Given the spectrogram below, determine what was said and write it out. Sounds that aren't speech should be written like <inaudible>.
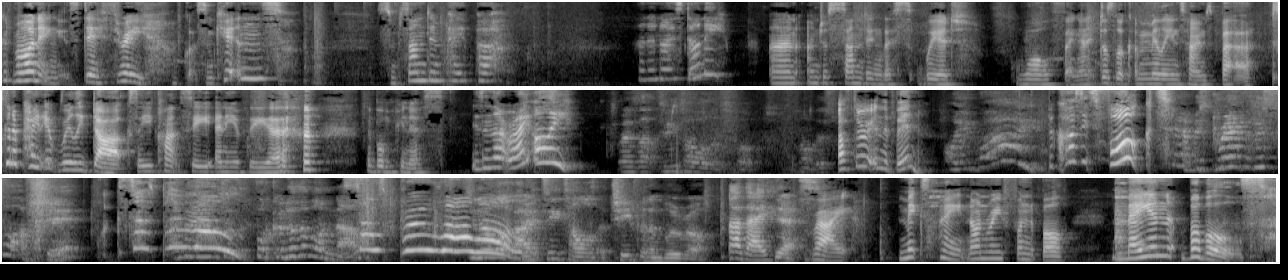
Good morning, it's day three. I've got some kittens, some sanding paper, and a nice dunny. And I'm just sanding this weird wall thing, and it does look a million times better. I'm just gonna paint it really dark so you can't see any of the uh, <laughs> the bumpiness. Isn't that right, Ollie? Where's that tea towel that's fucked? Not this. I threw it in the bin. Oh, you why? Because it's fucked! Yeah, it's great for this sort of shit. So's Blue Roll! fuck another one now. So's Brew Do you know Roll! what? Right, tea towels are cheaper than Blue Roll. Are they? Yes. Right. Mixed paint, non-refundable. Mayan Bubbles.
